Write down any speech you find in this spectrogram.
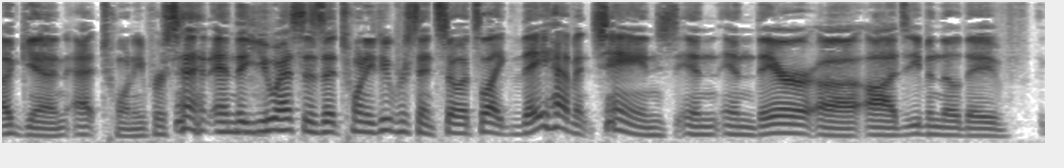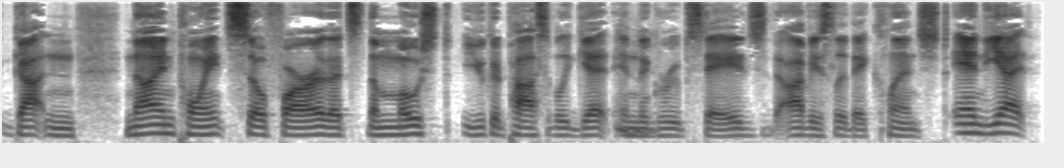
again at 20% and the US is at 22%. So it's like they haven't changed in, in their uh, odds, even though they've gotten nine points so far. That's the most you could possibly get in the group stage. Obviously they clinched and yet,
